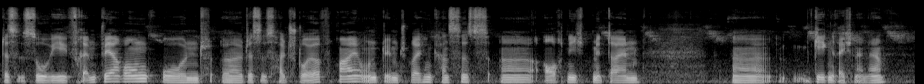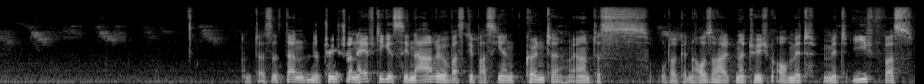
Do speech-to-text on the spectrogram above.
das ist so wie Fremdwährung und äh, das ist halt steuerfrei und dementsprechend kannst du es äh, auch nicht mit deinem äh, gegenrechnen. Ne? Und das ist dann natürlich schon ein heftiges Szenario, was dir passieren könnte. Ja, das, oder genauso halt natürlich auch mit, mit Eve, was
